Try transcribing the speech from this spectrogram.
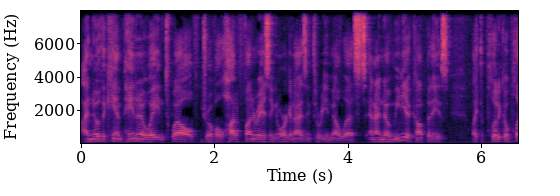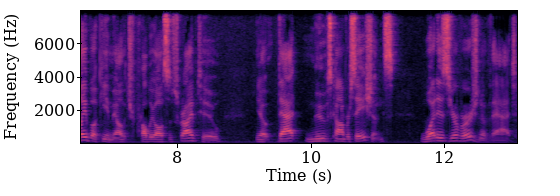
I know the campaign in 08 and 12 drove a lot of fundraising and organizing through email lists, and I know media companies like the Politico Playbook email that you're probably all subscribed to, you know, that moves conversations. What is your version of that?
